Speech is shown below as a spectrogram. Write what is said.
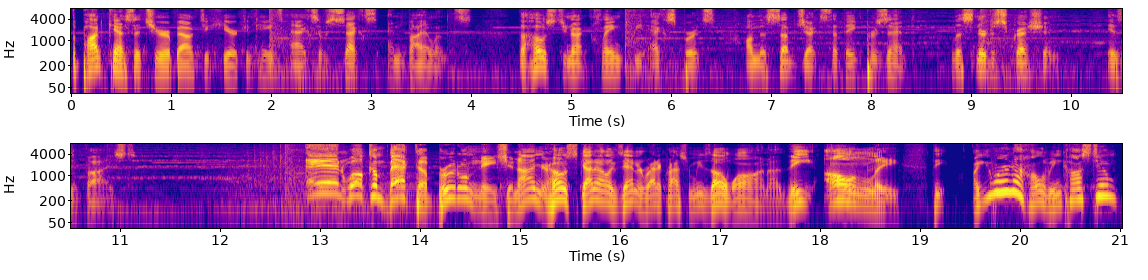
The podcast that you're about to hear contains acts of sex and violence. The hosts do not claim to be experts on the subjects that they present. Listener discretion is advised. And welcome back to Brutal Nation. I'm your host, Scott Alexander. Right across from me is the one, the only. The Are you wearing a Halloween costume?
